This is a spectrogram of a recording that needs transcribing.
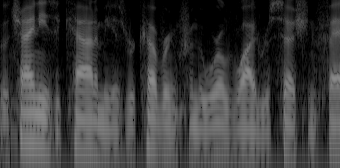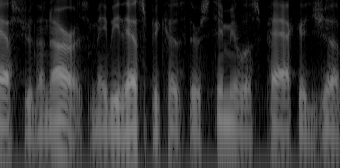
the Chinese economy is recovering from the worldwide recession faster than ours. Maybe that's because their stimulus package uh,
